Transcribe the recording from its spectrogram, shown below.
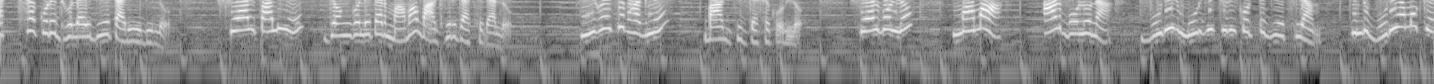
আচ্ছা করে ধুলাই দিয়ে তাড়িয়ে দিল। শিয়াল পালিয়ে জঙ্গলে তার মামা বাঘের কাছে গেল। কি হয়েছে ভাগ্নে? বাঘ জিজ্ঞাসা করল। শিয়াল বলল, মামা, আর বলো না, বুড়ির মুরগি চুরি করতে গিয়েছিলাম, কিন্তু বুড়ি আমাকে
